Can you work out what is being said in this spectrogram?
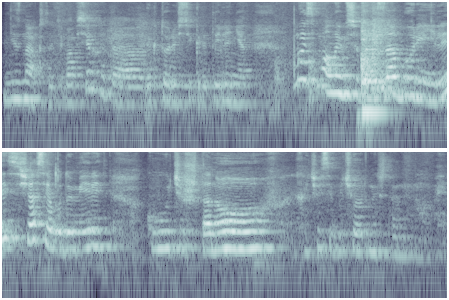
Не знаю, кстати, во всех это Виктория Секрет или нет. Мы с малым сюда забурились. Сейчас я буду мерить кучу штанов. Хочу себе черные штаны новые.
